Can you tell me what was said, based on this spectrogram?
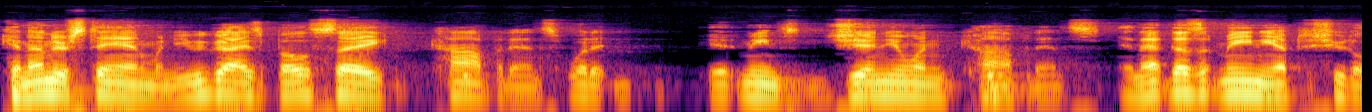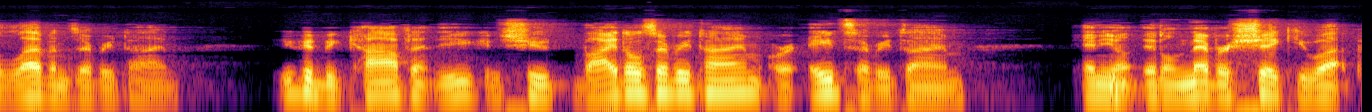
can understand when you guys both say confidence, what it it means genuine confidence, and that doesn't mean you have to shoot 11s every time. You could be confident that you can shoot vitals every time or eights every time, and you'll, it'll never shake you up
